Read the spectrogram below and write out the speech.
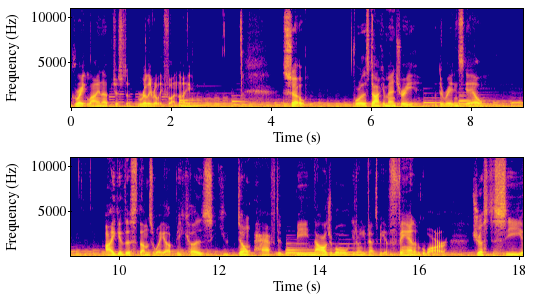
great lineup, just a really really fun night. So, for this documentary with the rating scale, I give this thumbs way up because you don't have to be knowledgeable, you don't even have to be a fan of GWAR just to see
